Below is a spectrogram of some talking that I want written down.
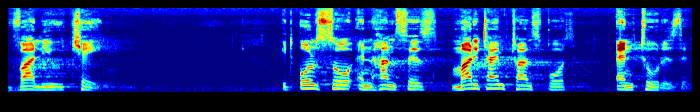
value chain. It also enhances maritime transport and tourism.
